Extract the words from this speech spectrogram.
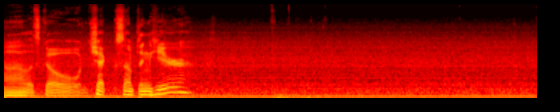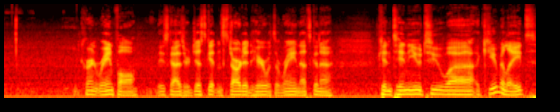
Uh, let's go check something here. Current rainfall. These guys are just getting started here with the rain. That's going to continue to uh, accumulate.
